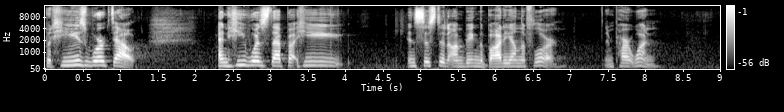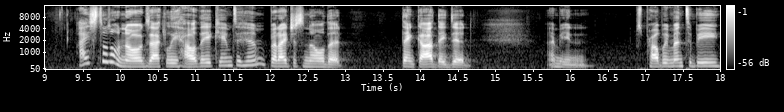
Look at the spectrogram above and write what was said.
But he's worked out, and he was that. But he insisted on being the body on the floor in part one. I still don't know exactly how they came to him, but I just know that thank God they did. I mean, it was probably meant to be,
